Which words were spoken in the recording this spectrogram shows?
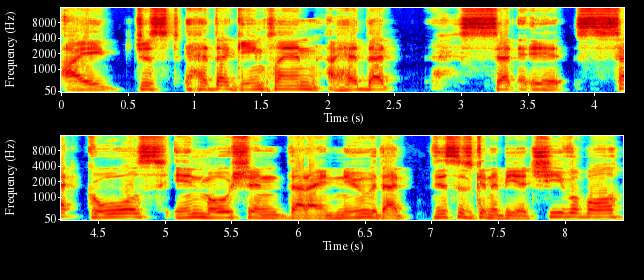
I just had that game plan. I had that set it, set goals in motion that I knew that this is going to be achievable.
